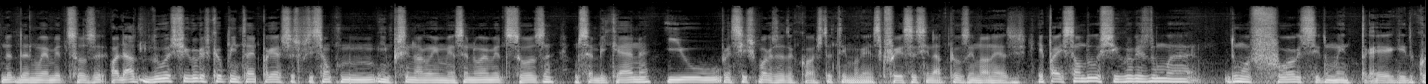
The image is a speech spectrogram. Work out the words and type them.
da Noémia de Souza, olha, há duas figuras que eu pintei para esta exposição que me impressionaram imenso: a Noémia de Souza, moçambicana, e o Francisco Borja da Costa, timorense, que foi assassinado pelos indonésios. E pá, são duas figuras de uma de uma força e de uma entrega e de, com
